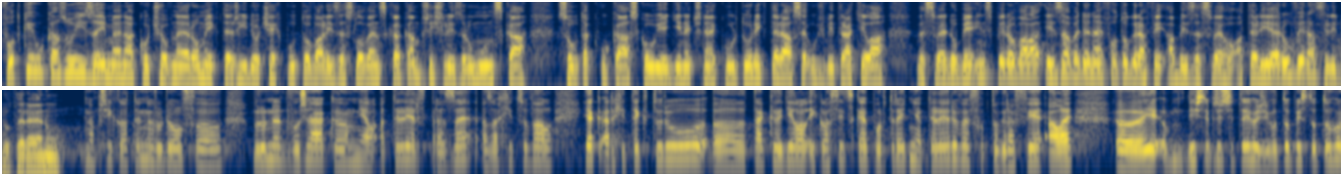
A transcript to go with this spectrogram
Fotky ukazují zejména kočovné Romy, kteří do Čech putovali ze Slovenska, kam přišli z Rumunska. Jsou tak ukázkou jedinečné kultury, která se už vytratila. Ve své době inspirovala i zavedené fotografy, aby ze svého ateliéru vyrazili do terénu. Například ten Rudolf eh, Brunner Dvořák eh, měl ateliér v Praze a zachycoval jak architekturu, eh, tak dělal i klasické portrétní ateliérové fotografie, ale když si přečtete jeho životopis, to toho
